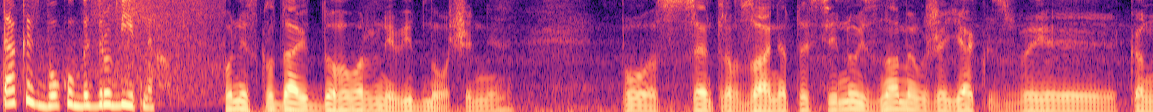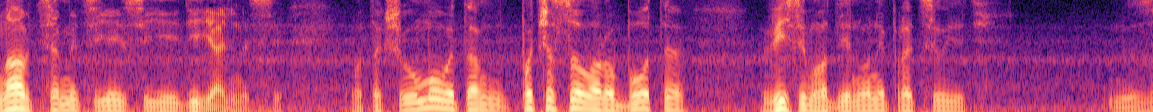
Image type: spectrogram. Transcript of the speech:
так і з боку безробітних. Вони складають договорні відношення по з центром зайнятості, ну і з нами вже як з виконавцями цієї всієї діяльності. От, так що умови там почасова робота, 8 годин вони працюють з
